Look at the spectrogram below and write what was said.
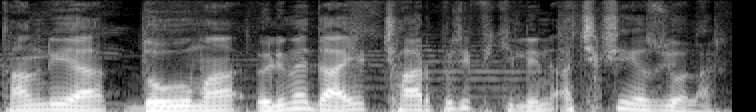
Tanrı'ya, doğuma, ölüme dair çarpıcı fikirlerini açıkça yazıyorlar.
